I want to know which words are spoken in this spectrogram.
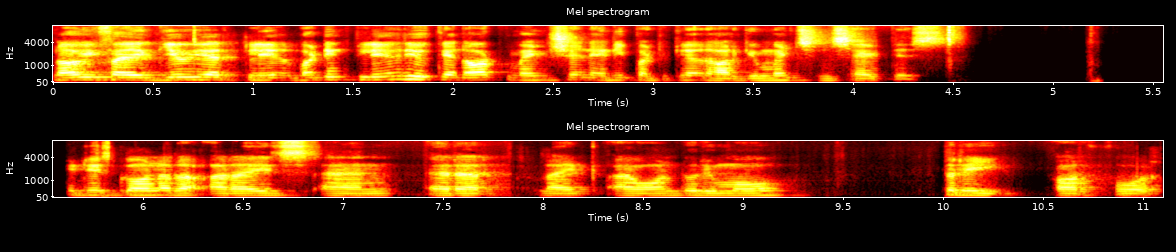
Now if I give here clear, but in clear you cannot mention any particular arguments inside this. It is gonna arise an error like I want to remove 3 or 4.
